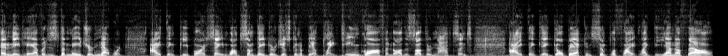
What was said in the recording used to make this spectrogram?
and they'd have it is the major network. I think people are saying, well, someday they're just going to be able to play team golf and all this other nonsense. I think they go back and simplify it like the NFL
